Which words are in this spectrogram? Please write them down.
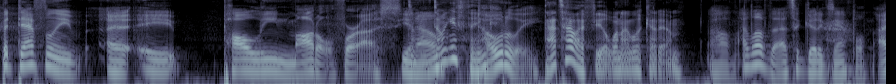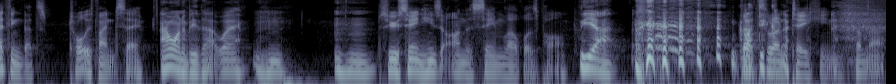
but definitely a, a Pauline model for us. You don't, know. don't you think? Totally. That's how I feel when I look at him. Oh, I love that. That's a good example. I think that's totally fine to say. I want to be that way. Mm-hmm. hmm So you're saying he's on the same level as Paul? Yeah. That's what I'm taking from that.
